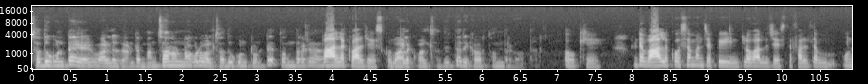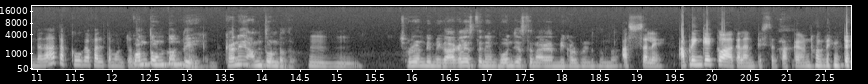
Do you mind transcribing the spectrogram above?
చదువుకుంటే వాళ్ళు అంటే మంచాన ఉన్నా కూడా వాళ్ళు చదువుకుంటుంటే తొందరగా వాళ్ళకి వాళ్ళు చేసుకుంటారు. వాళ్ళకి వాళ్ళు చదివితే రికవర్ తొందరగా అవుతారు. ఓకే. అంటే వాళ్ళ కోసం అని చెప్పి ఇంట్లో వాళ్ళు చేస్తే ఫలితం ఉండదా? తక్కువగా ఫలితం ఉంటుంది? కొంత ఉంటుంది. కానీ అంత ఉండదు. చూడండి మీకు ఆకలిస్తే నేను భోజనం చేస్తే నా మీ కడుపు నిండుతుందా? అస్సలే. అప్పుడు ఇంకెక్కువ ఆకలి అనిపిస్తుంది పక్కన ఉన్న తింటే.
